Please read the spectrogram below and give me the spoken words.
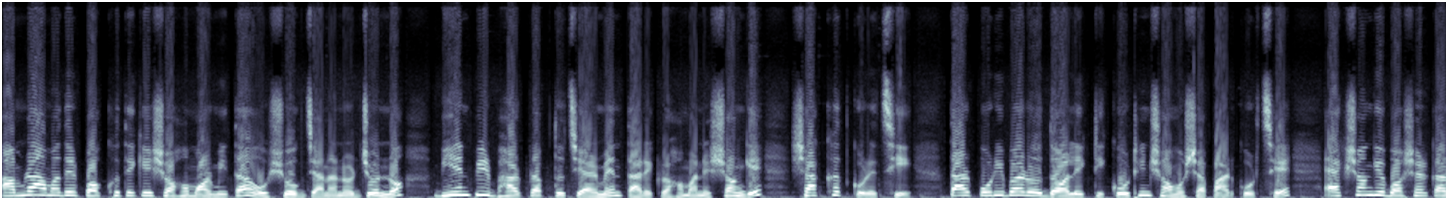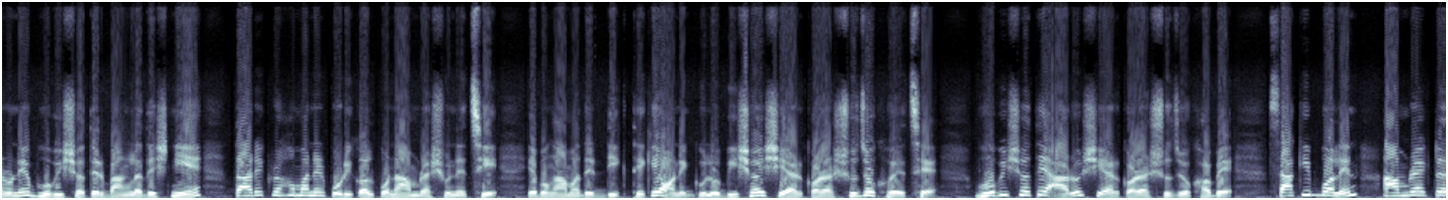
আমরা আমাদের পক্ষ থেকে সহমর্মিতা ও শোক জানানোর জন্য বিএনপির ভারপ্রাপ্ত চেয়ারম্যান তারেক রহমানের সঙ্গে সাক্ষাৎ করেছি। তার পরিবার ও দল একটি কঠিন সমস্যা পার করছে। একসঙ্গে বসার কারণে ভবিষ্যতের বাংলাদেশ নিয়ে তারেক রহমানের পরিকল্পনা আমরা শুনেছি এবং আমাদের দিক থেকে অনেকগুলো বিষয় শেয়ার করার সুযোগ হয়েছে। ভবিষ্যতে আরও শেয়ার করার সুযোগ হবে। সাকিব বলেন, আমরা একটা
